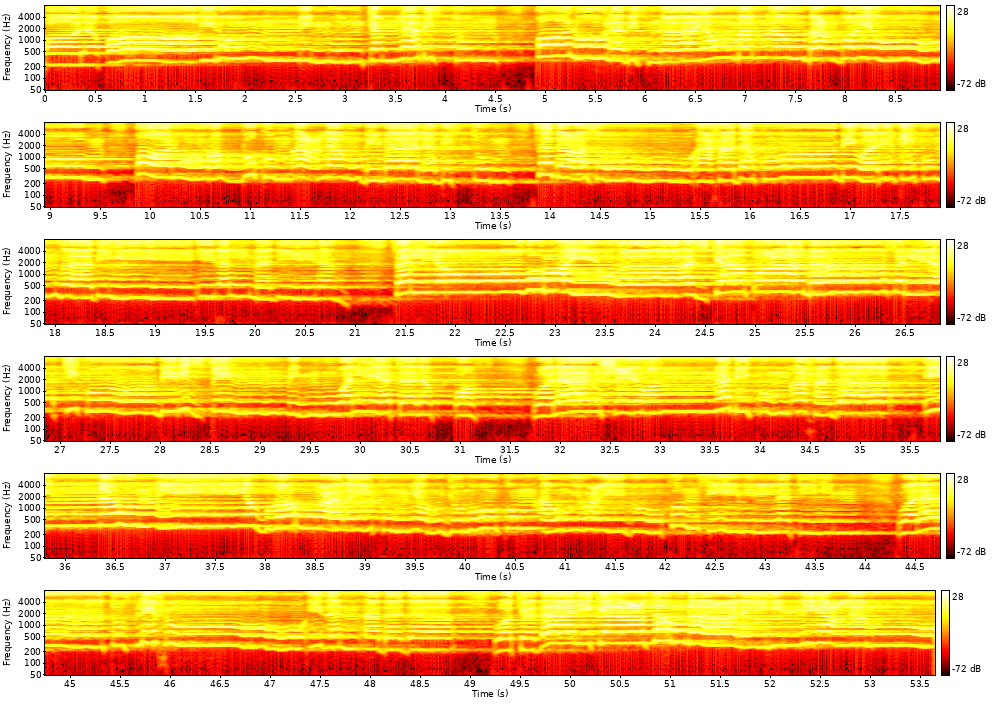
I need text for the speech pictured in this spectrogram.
قال قائل منهم كم لبثتم؟ قالوا لبثنا يوما أو بعض يوم. قالوا ربكم أعلم بما لبثتم. فابعثوا أحدكم بورقكم هذه إلى المدينة. فلينظر أيها أزكى طعاما فليأتكم برزق منه وليتلطف ولا يشعرن بكم أحدا إنهم إن يظهروا عليكم يرجموكم أو يعيدوكم في ملتهم ولن تفلحوا إذا أبدا وكذلك أعثرنا عليهم ليعلموا أن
